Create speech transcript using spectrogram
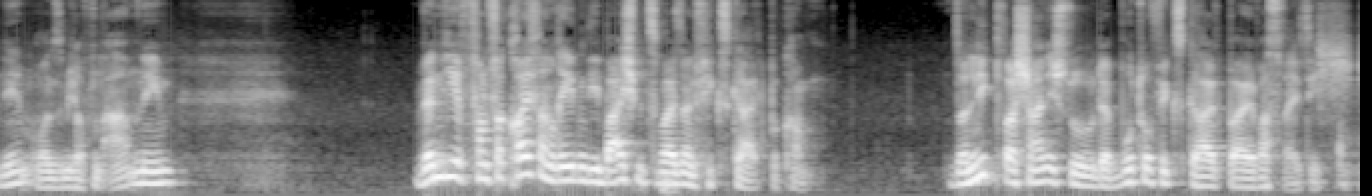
nehmen? Wollen sie mich auf den Arm nehmen? Wenn wir von Verkäufern reden, die beispielsweise ein Fixgehalt bekommen, dann liegt wahrscheinlich so der Bruttofixgehalt bei, was weiß ich,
